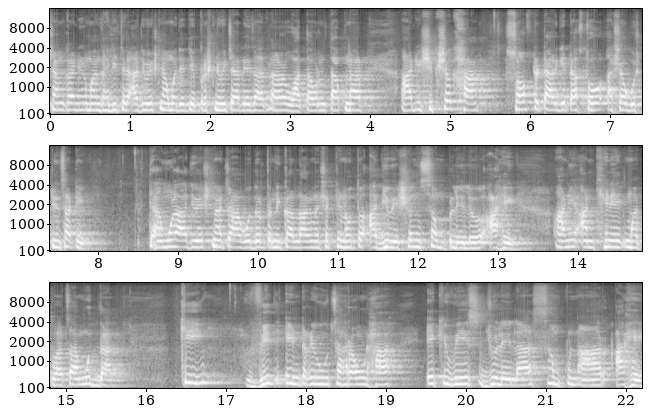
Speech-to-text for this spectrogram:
शंका निर्माण झाली तर अधिवेशनामध्ये ते प्रश्न विचारले जाणार वातावरण तापणार आणि शिक्षक हा सॉफ्ट टार्गेट असतो अशा गोष्टींसाठी. त्यामुळं अधिवेशनाच्या अगोदर तर निकाल लागणं शक्य नव्हतं. अधिवेशन संपलेलं आहे. आणि आणखीन एक महत्त्वाचा मुद्दा की विथ इंटरव्ह्यूचा राऊंड हा एकवीस जुलैला संपणार आहे.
